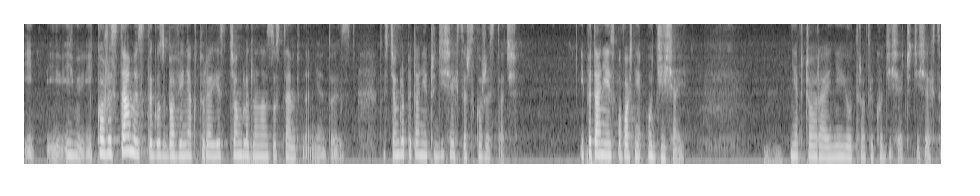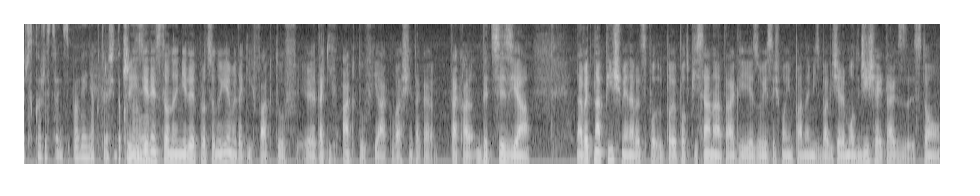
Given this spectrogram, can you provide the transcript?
i, i, i, korzystamy z tego zbawienia, które jest ciągle dla nas dostępne. Nie? To, jest, to jest ciągle pytanie, czy dzisiaj chcesz skorzystać. I pytanie jest o właśnie o dzisiaj. Nie wczoraj, nie jutro, tylko dzisiaj. Czy dzisiaj chcesz skorzystać z zbawienia, które się dokonało? Czyli z jednej strony nie deprecjonujemy takich faktów, e, takich aktów, jak właśnie taka, taka decyzja, nawet na piśmie, nawet podpisana, tak, Jezu, jesteś moim Panem i Zbawicielem od dzisiaj, tak, z, z, tą,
